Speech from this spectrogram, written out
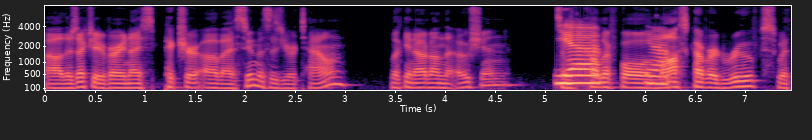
Uh, there's actually a very nice picture of I assume this is your town, looking out on the ocean. Some Yeah, colorful yeah. moss-covered roofs with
